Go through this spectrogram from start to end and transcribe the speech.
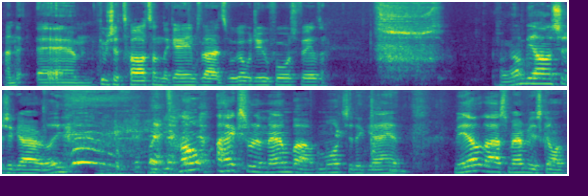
And um, give us your thoughts on the games, lads. We'll go with you first, Fielder. If I'm gonna be honest with you, Gary, I don't actually remember much of the game. My last memory is gone.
